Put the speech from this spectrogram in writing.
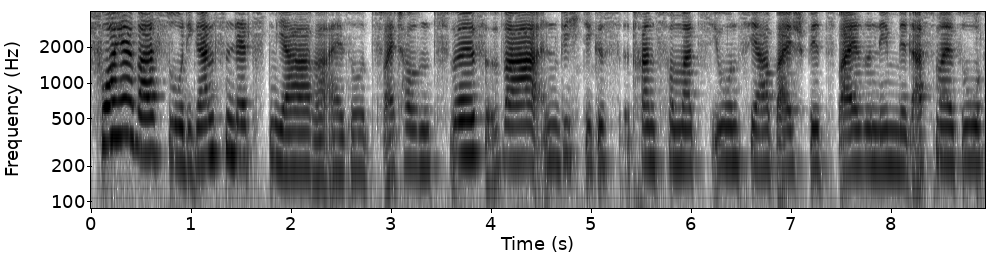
Vorher war es so, die ganzen letzten Jahre, also 2012 war ein wichtiges Transformationsjahr beispielsweise, nehmen wir das mal so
